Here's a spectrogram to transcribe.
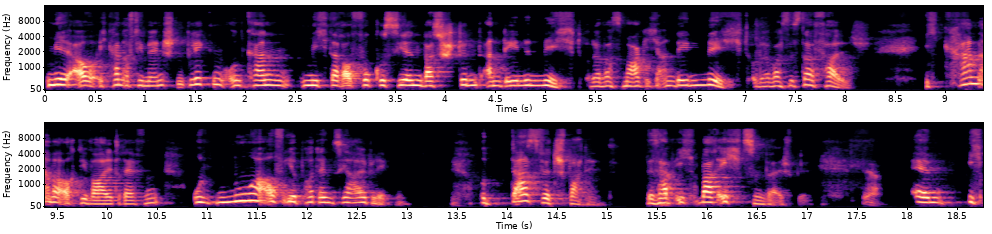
mir auch, ich kann auf die Menschen blicken und kann mich darauf fokussieren, was stimmt an denen nicht oder was mag ich an denen nicht oder was ist da falsch. Ich kann aber auch die Wahl treffen und nur auf ihr Potenzial blicken. Und das wird spannend. Deshalb ich, mache ich zum Beispiel. Ja ähm, ich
